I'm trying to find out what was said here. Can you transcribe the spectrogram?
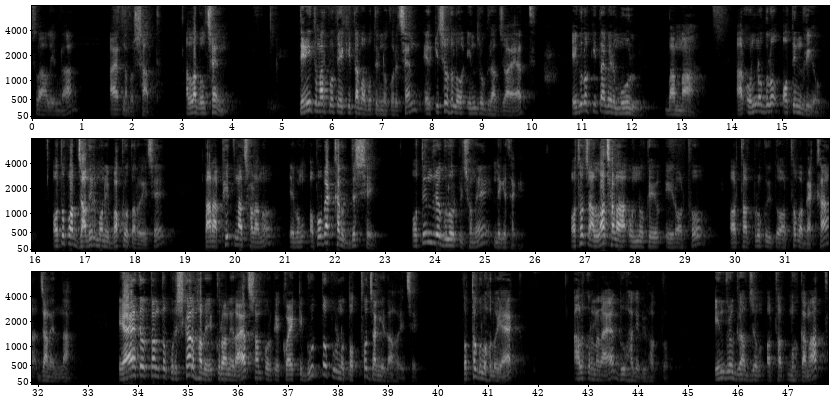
সুরা আল ইমরান, আয়াত নম্বর সাত। আল্লাহ বলছেন, তিনি তোমার প্রতি কিতাব অবতীর্ণ করেছেন। এর কিছু হলো ইন্দ্রগ্রাহ্য আয়াত। এগুলো কিতাবের মূল বা মা, আর অন্যগুলো অতীন্দ্রিয়। অতপর যাদের মনে বক্রতা রয়েছে, তারা ফিতনা ছড়ানো এবং অপব্যাখ্যার উদ্দেশ্যে অতীন্দ্রিয়গুলোর পিছনে লেগে থাকে। অথচ আল্লাহ ছাড়া অন্য কেউ এর অর্থ অর্থাৎ প্রকৃত অর্থ বা ব্যাখ্যা জানেন না। এ আয়াতে অত্যন্ত পরিষ্কারভাবে কোরআনের আয়াত সম্পর্কে কয়েকটি গুরুত্বপূর্ণ তথ্য জানিয়ে দেওয়া হয়েছে। তথ্যগুলো হলো এক আল কোরআনের আয়াত দুভাগে বিভক্ত। ইন্দ্রগ্রাহ্য অর্থাৎ মুহকামাত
